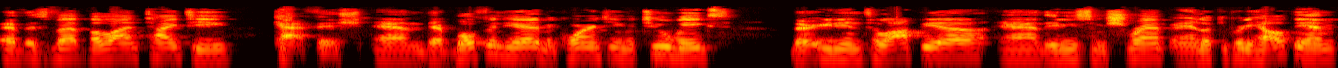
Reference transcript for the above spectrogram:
It's the Vaillantii catfish, and they're both in here. They've been quarantined for two weeks. They're eating tilapia and they're eating some shrimp and looking pretty healthy. And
